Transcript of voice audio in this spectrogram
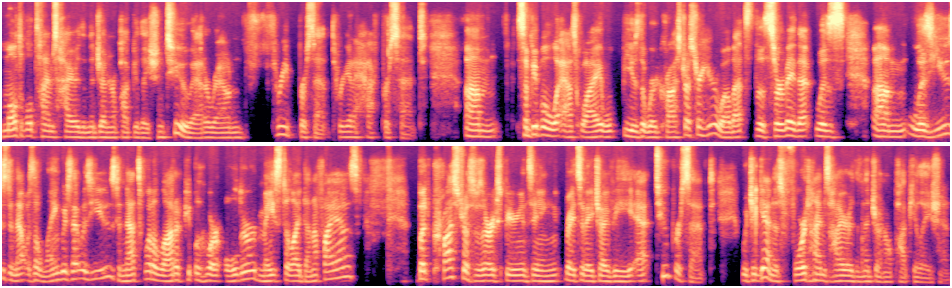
multiple times higher than the general population too, at around 3%, 3.5%. Um, some people will ask why I use the word crossdresser here. Well, that's the survey that was um, was used and that was the language that was used. And that's what a lot of people who are older may still identify as. But crossdressers are experiencing rates of HIV at 2%, which again is four times higher than the general population.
